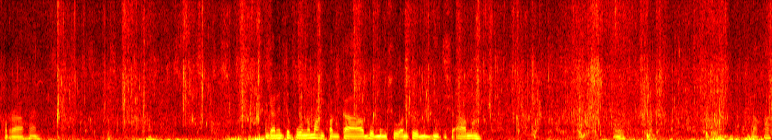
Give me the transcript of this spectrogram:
okrahan. Ganito po naman pagka bumugso ang tubig dito sa amin. Oh. Lakas.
